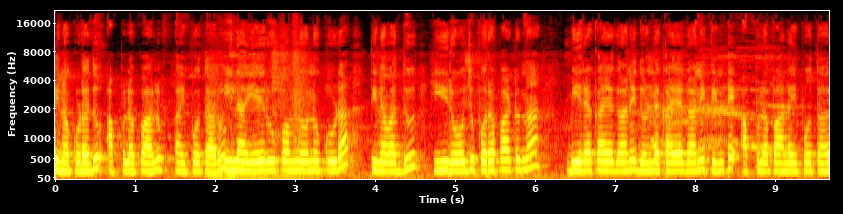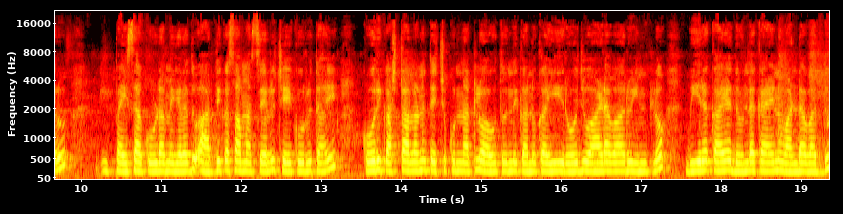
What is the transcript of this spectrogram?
తినకూడదు అప్పుల పాలు అయిపోతారు. ఇలా ఏ రూపంలోనూ కూడా తినవద్దు. ఈ రోజు పొరపాటున బీరకాయ కానీ దొండకాయ కానీ తింటే అప్పుల పాలైపోతారు. పైసా కూడా మిగలదు. ఆర్థిక సమస్యలు చేకూరుతాయి. కోరి కష్టాలను తెచ్చుకున్నట్లు అవుతుంది. కనుక ఈ రోజు ఆడవారు ఇంట్లో బీరకాయ దొండకాయను వండవద్దు.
